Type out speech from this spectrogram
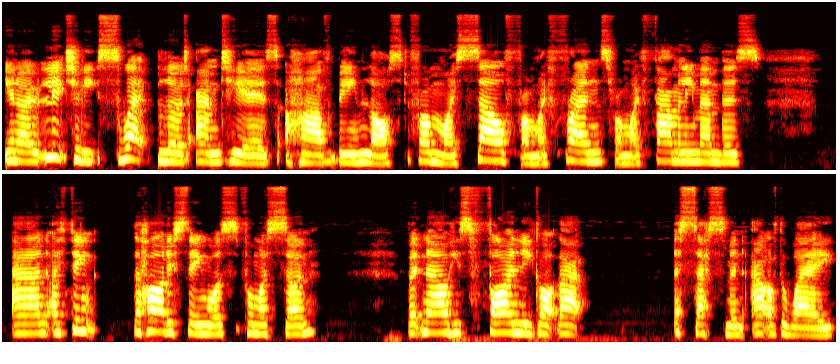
you know, literally sweat, blood, and tears have been lost from myself, from my friends, from my family members and I think the hardest thing was for my son. But now he's finally got that assessment out of the way.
